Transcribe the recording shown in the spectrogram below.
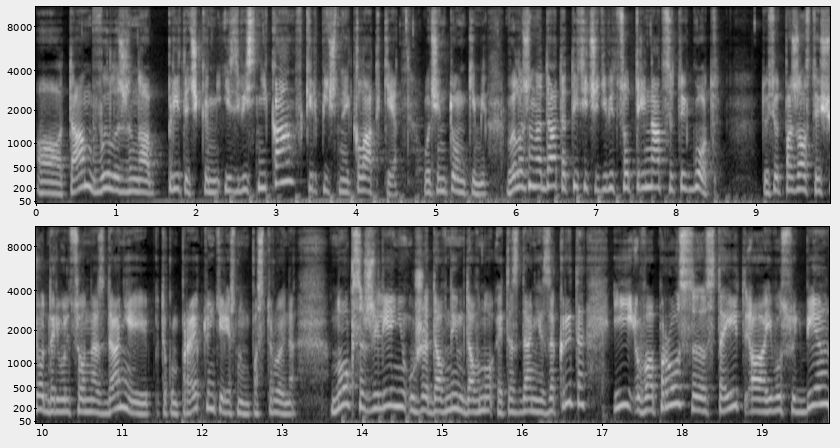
А, там выложено плиточками известняка в кирпичной кладке, очень тонкими. Выложена дата 1913 год. То есть вот, пожалуйста, еще одно революционное здание и по такому проекту интересному построено. Но, к сожалению, уже давным-давно это здание закрыто, и вопрос э, стоит о его судьбе,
